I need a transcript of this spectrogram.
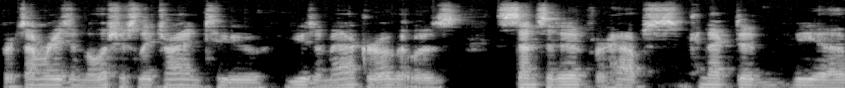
for some reason, maliciously trying to use a macro that was sensitive, perhaps connected via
